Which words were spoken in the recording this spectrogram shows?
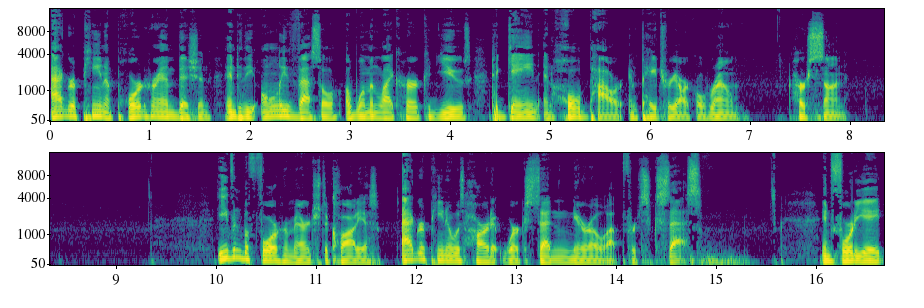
Agrippina poured her ambition into the only vessel a woman like her could use to gain and hold power in patriarchal Rome, her son. Even before her marriage to Claudius, Agrippina was hard at work setting Nero up for success. In 48,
